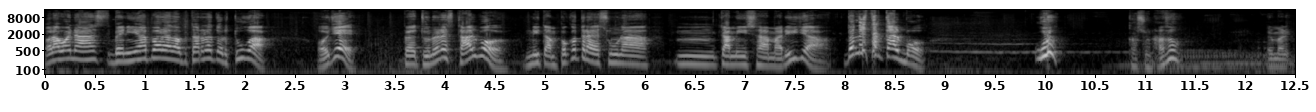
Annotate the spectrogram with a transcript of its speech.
Hola, buenas Venía para adoptar la tortuga Oye, pero tú no eres calvo Ni tampoco traes una mm, camisa amarilla ¿Dónde está el calvo? ¡Uy! ¿Qué ha sonado? Hermanito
